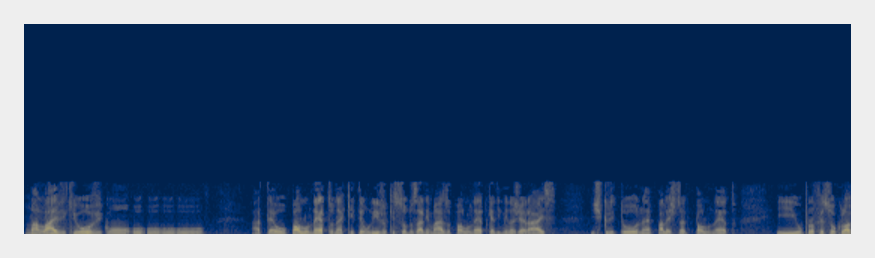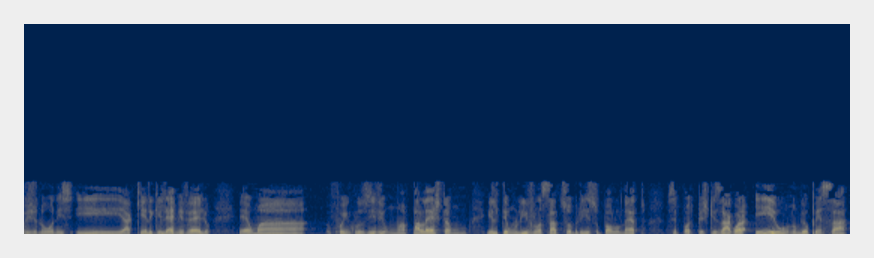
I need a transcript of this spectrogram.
Uma live que houve com o, o, o, o até o Paulo Neto, né, que tem um livro aqui sobre os animais, o Paulo Neto, que é de Minas Gerais, escritor, né, palestrante Paulo Neto, e o professor Clóvis Nunes e aquele Guilherme Velho. É uma foi inclusive uma palestra, um, ele tem um livro lançado sobre isso, Paulo Neto, você pode pesquisar. Agora, eu, no meu pensar,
